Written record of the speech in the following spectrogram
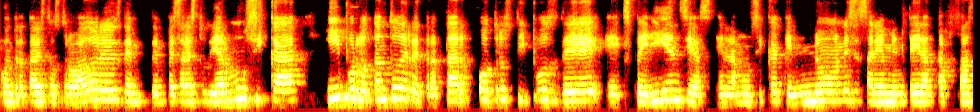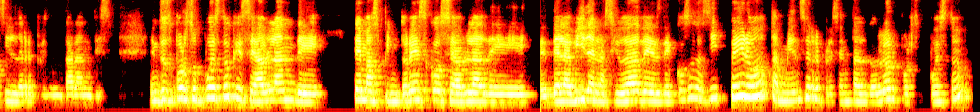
contratar a estos trovadores, de, empezar a estudiar música y por lo tanto de retratar otros tipos de experiencias en la música que no necesariamente era tan fácil de representar antes. Entonces, por supuesto que se hablan de temas pintorescos, se habla de, de la vida en las ciudades, de cosas así, pero también se representa el dolor, por supuesto,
